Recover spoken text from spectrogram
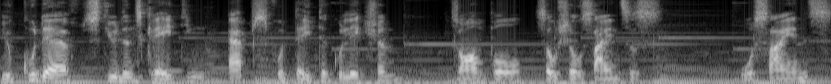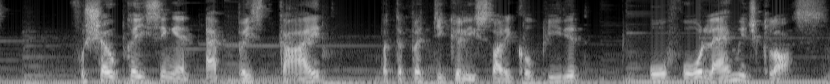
You could have students creating apps for data collection, for example, social sciences or science, for showcasing an app based guide, but a particular historical period, or for language class,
